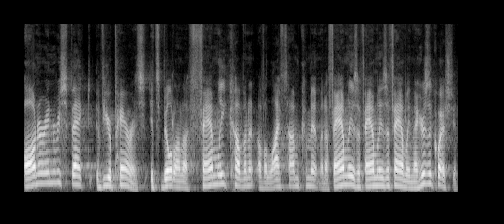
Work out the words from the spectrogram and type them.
Honor and respect of your parents. It's built on a family covenant of a lifetime commitment. A family is a family is a family. Now, here's the question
